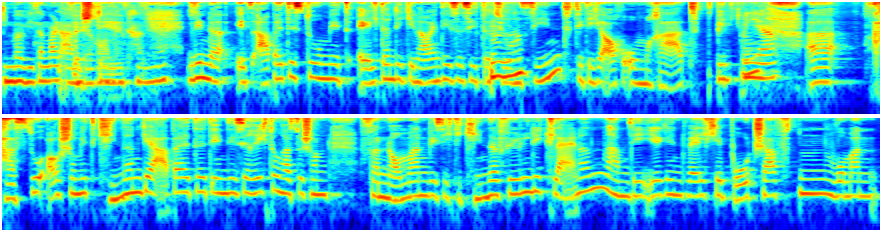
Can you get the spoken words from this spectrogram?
immer wieder mal anberaumen kann. Ne? Linda, jetzt arbeitest du mit Eltern, die genau in dieser Situation mhm. sind, die dich auch um Rat bitten. Ja. Äh, Hast du auch schon mit Kindern gearbeitet in diese Richtung? Hast du schon vernommen, wie sich die Kinder fühlen, die Kleinen? Haben die irgendwelche Botschaften, wo man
